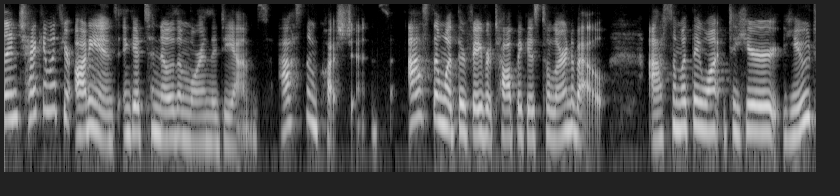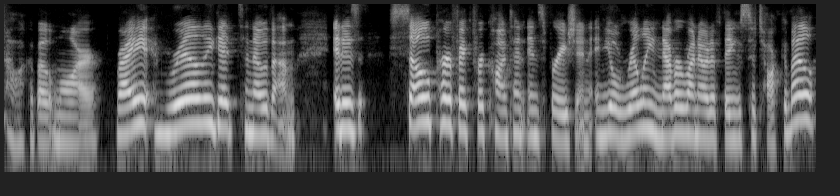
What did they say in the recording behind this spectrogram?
then check in with your audience and get to know them more in the DMs. Ask them questions. Ask them what their favorite topic is to learn about. Ask them what they want to hear you talk about more, right? And really get to know them. It is so perfect for content inspiration, and you'll really never run out of things to talk about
